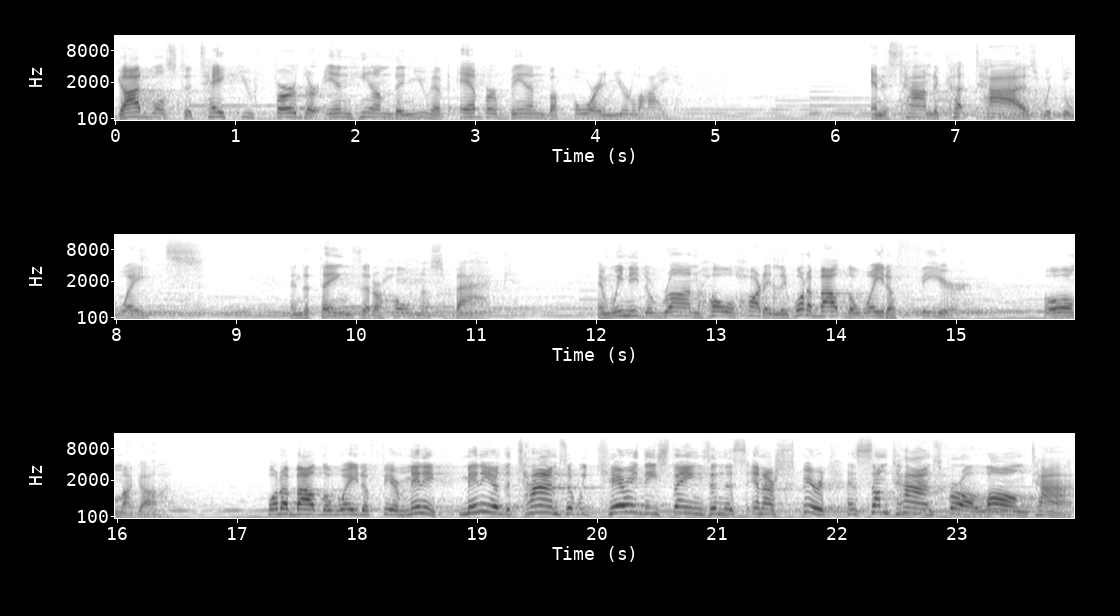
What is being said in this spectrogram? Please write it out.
God wants to take you further in Him than you have ever been before in your life. And it's time to cut ties with the weights and the things that are holding us back. And we need to run wholeheartedly. What about the weight of fear? Oh my God. What about the weight of fear? Many, many are the times that we carry these things in, this, in our spirit, and sometimes for a long time.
